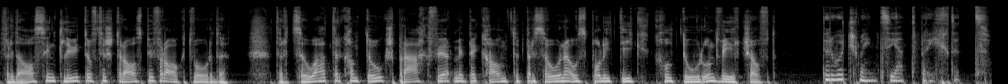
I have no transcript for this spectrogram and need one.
Für das sind die Leute auf der Straße befragt worden. Dazu hat der Kanton Gespräche geführt mit bekannten Personen aus Politik, Kultur und Wirtschaft. Der Ruth Schmenzi hat berichtet.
